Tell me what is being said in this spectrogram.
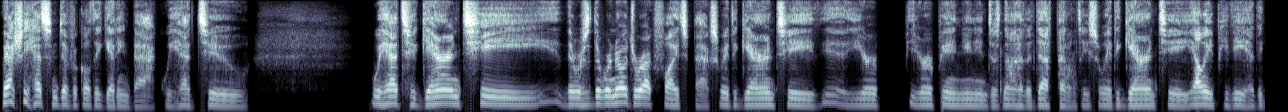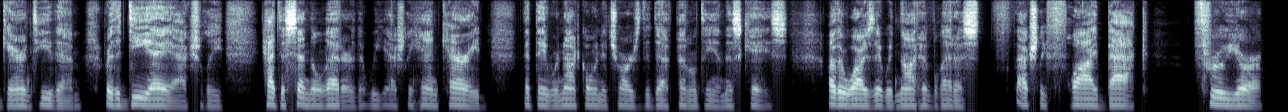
we actually had some difficulty getting back. We had to we had to guarantee there was there were no direct flights back, so we had to guarantee the European Union does not have a death penalty, so we had to guarantee LAPD had to guarantee them, or the DA actually had to send a letter that we actually hand carried that they were not going to charge the death penalty in this case. Otherwise, they would not have let us actually fly back through Europe.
